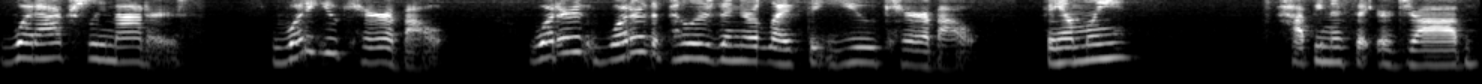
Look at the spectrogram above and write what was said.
What actually matters? What do you care about? What are what are the pillars in your life that you care about? Family, happiness at your job,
